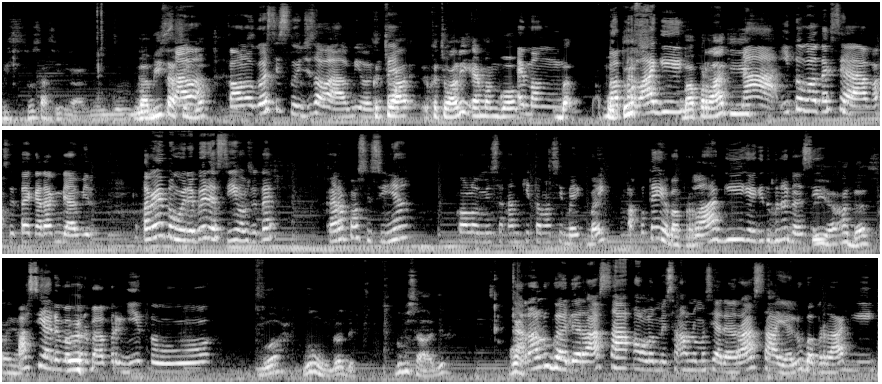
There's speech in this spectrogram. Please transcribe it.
bis- susah sih nggak bisa sih gua Sama- Kalau gue sih setuju sama Albi maksudnya kecuali kecuali emang gua emang ba- baper lagi. baper lagi Nah, itu konteksnya maksudnya kadang diambil. Tapi emang beda-beda sih maksudnya. Karena posisinya kalau misalkan kita masih baik-baik, takutnya ya baper lagi kayak gitu bener gak sih? iya ada saya Pasti ada baper-baper gitu. Gua, gua enggak deh. Gua bisa aja. Gua- Karena lu gak ada rasa. Kalau misalkan lu masih ada rasa, ya lu baper lagi.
